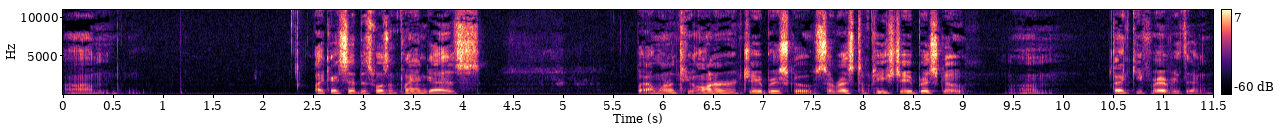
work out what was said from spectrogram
Um, like I said, this wasn't planned, guys. But I wanted to honor Jay Briscoe. So rest in peace, Jay Briscoe. Um, thank you for everything.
